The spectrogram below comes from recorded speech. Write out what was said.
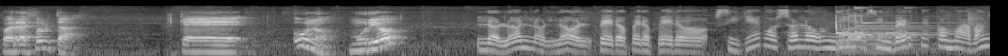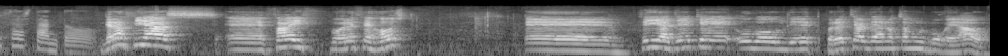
pues resulta que uno murió Lol, lol, lol, lol, pero, pero, pero, si llevo solo un día sin verte, ¿cómo avanzas tanto? Gracias, eh, Five, por ese host. Eh, sí, ayer que hubo un directo, pero este aldeano está muy bugueado.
